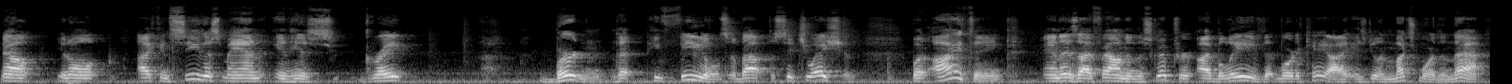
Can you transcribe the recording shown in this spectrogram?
Now, you know, I can see this man in his great burden that he feels about the situation. But I think, and as I found in the scripture, I believe that Mordecai is doing much more than that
